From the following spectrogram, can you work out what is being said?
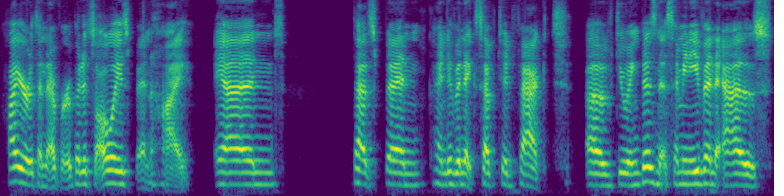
higher than ever, but it's always been high. And that's been kind of an accepted fact of doing business. I mean, even as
